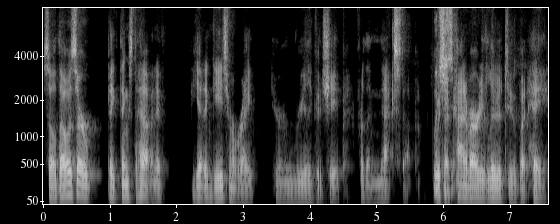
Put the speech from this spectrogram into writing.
So those are big things to have. And if you get engagement right, you're in really good shape for the next step which, which is, I've kind of already alluded to, but hey,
